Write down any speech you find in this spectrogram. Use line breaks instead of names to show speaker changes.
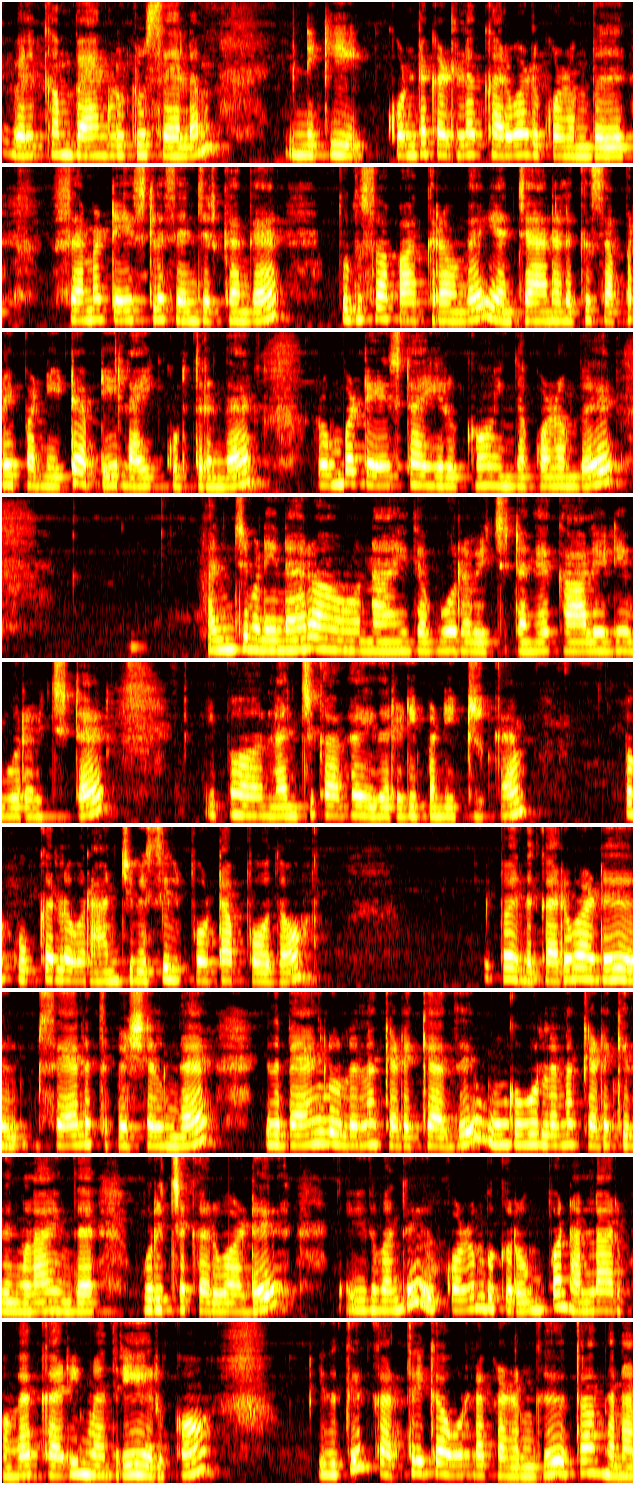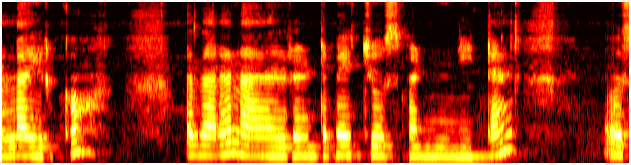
Welcome Bangalore to Salem இன்றைக்கி கொண்டக்கடலை கருவாடு குழம்பு செம டேஸ்ட்டில் செஞ்சுருக்கேங்க. புதுசாக பார்க்குறவங்க என் சேனலுக்கு சப்ஸ்கிரைப் பண்ணிவிட்டு அப்படியே லைக் கொடுத்துருங்க. ரொம்ப டேஸ்ட்டாக இருக்கும் இந்த குழம்பு. அஞ்சு மணி நேரம் நான் இதை ஊற வச்சுட்டேங்க. காலையிலே ஊற வச்சுட்டேன். இப்போ லஞ்சுக்காக இதை ரெடி பண்ணிகிட்ருக்கேன் இப்போ குக்கரில் ஒரு அஞ்சு விசில் போட்டால் போதும். இப்போ இந்த கருவாடு சேலத்து ஸ்பெஷலுங்க. இது பெங்களூர்லலாம் கிடைக்காது. உங்கள் ஊர்லலாம் கிடைக்குதுங்களா இந்த உரித்த கருவாடு? இது வந்து குழம்புக்கு ரொம்ப நல்லா இருக்குங்க. கறி மாதிரியே இருக்கும். இதுக்கு கத்திரிக்காய் உருளைக்கிழங்கு தான் அங்கே நல்லா இருக்கும். அதனால் நான் ரெண்டுமே சூஸ் பண்ணிட்டேன்.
